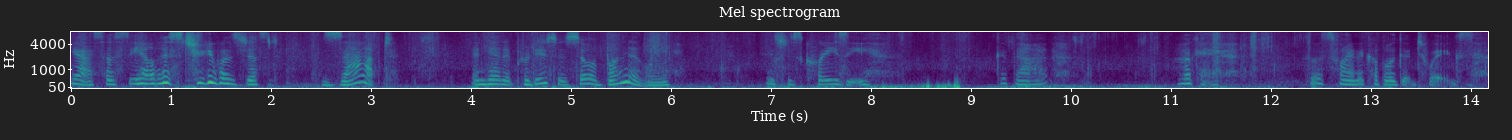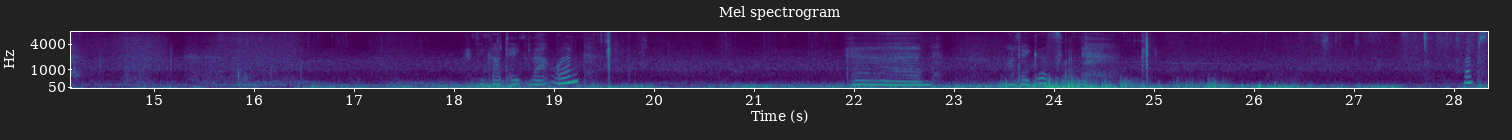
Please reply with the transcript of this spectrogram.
Yeah, so see how this tree was just zapped and yet it produces so abundantly. It's just crazy. Look at that. Okay, so let's find a couple of good twigs. I think I'll take that one. And I'll take this one. Oops.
